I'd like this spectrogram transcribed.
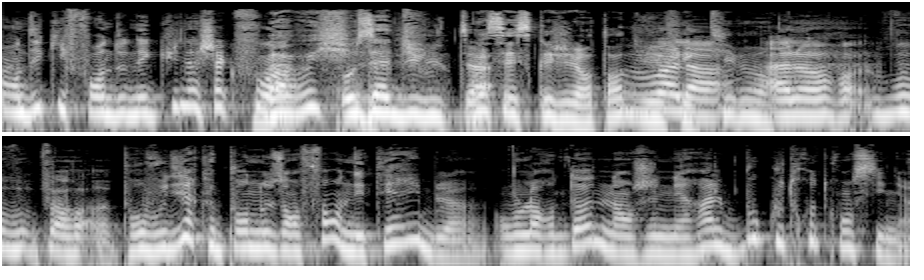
on dit qu'il faut en donner qu'une à chaque fois bah oui. aux adultes. c'est ce que j'ai entendu voilà. effectivement. Alors, vous, pour vous dire que pour nos enfants, on est terrible. On leur donne en général beaucoup trop de consignes.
